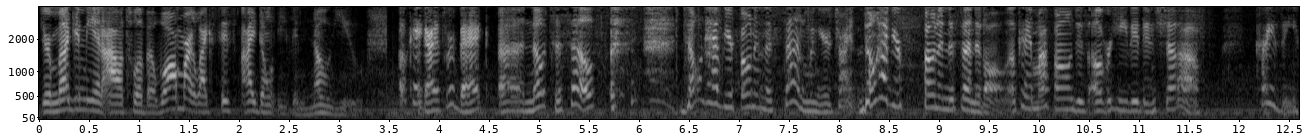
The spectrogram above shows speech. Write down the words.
you're mugging me in aisle 12 at walmart. Like sis i don't even know you. Okay guys we're back. Uh note to self don't have your phone in the sun when you're trying don't have your phone in the sun at all. Okay my phone just overheated and shut off crazy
